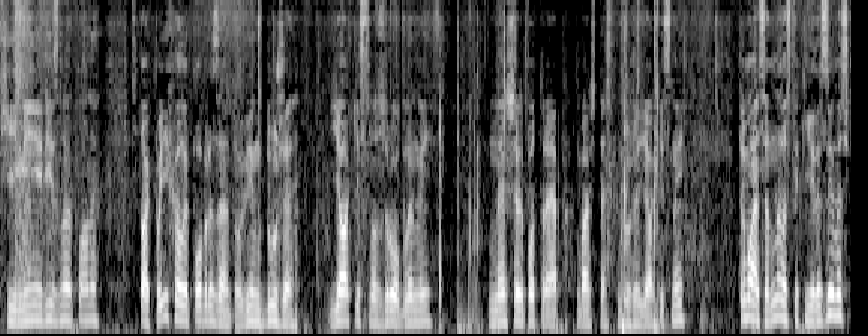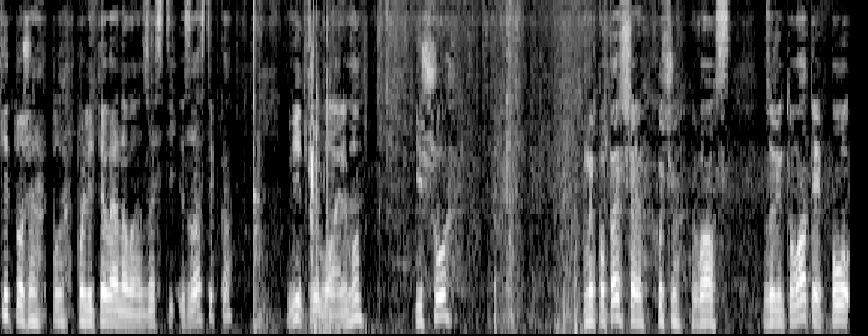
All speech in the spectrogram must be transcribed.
хімії різної плани. Так, поїхали по брезенту. Він дуже якісно зроблений, не ширпотреб. Бачите, дуже якісний. Тримається на ось такі резиночки, теж поліетиленова засті- застіпка. Відкриваємо. І що? Ми, по-перше, хочу вас зорієнтувати по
